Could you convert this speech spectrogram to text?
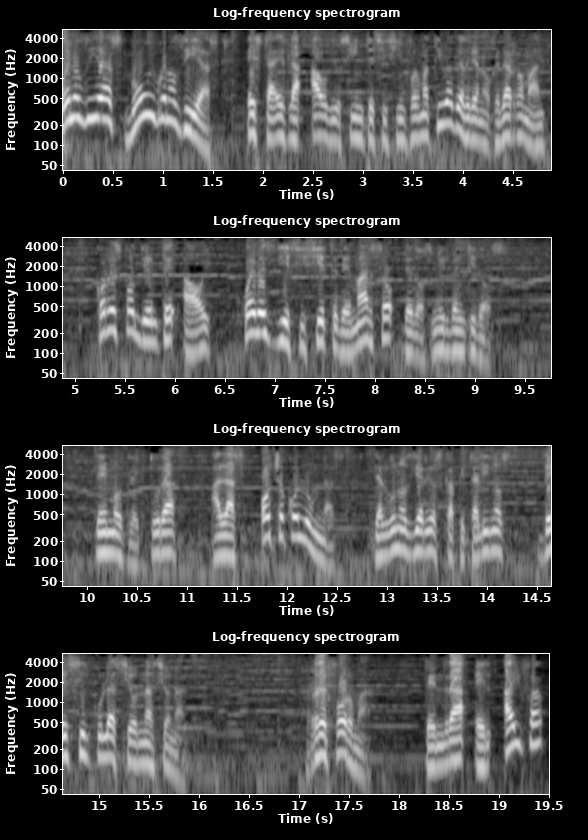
Buenos días, muy buenos días. Esta es la audiosíntesis informativa de Adriano Ojeda Román, correspondiente a hoy, jueves 17 de marzo de 2022. Demos lectura a las ocho columnas de algunos diarios capitalinos de circulación nacional. Reforma. Tendrá el AIFA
